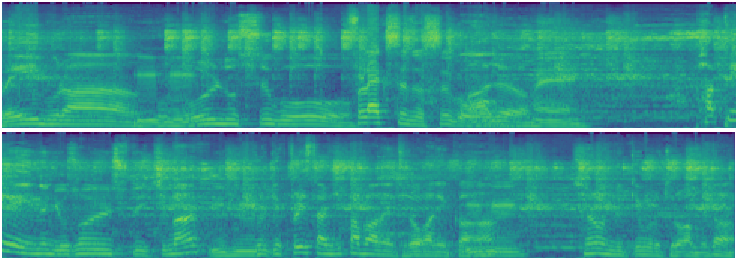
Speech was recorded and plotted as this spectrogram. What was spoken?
웨이브랑 뭐 롤도 쓰고 플렉스도 쓰고. 맞아요. 네. 팝핑에 있는 요소일 수도 있지만 그렇게 프리스타일 힙합 안에 들어가니까 새로운 느낌으로 들어갑니다.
